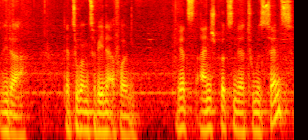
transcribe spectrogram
wieder, der Zugang zur Vene erfolgen. Jetzt einspritzen der Tumeszenz.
